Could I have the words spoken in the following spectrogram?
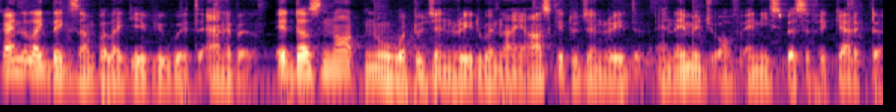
Kinda like the example I gave you with Annabelle. It does not know what to generate when I ask it to generate an image of any specific character.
